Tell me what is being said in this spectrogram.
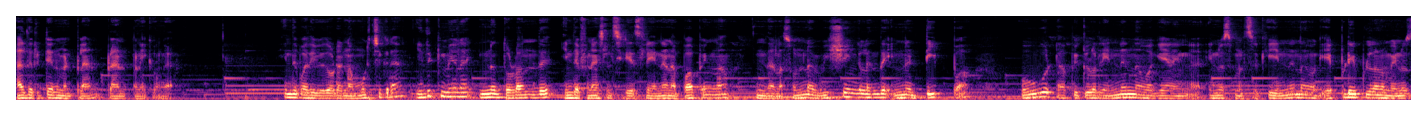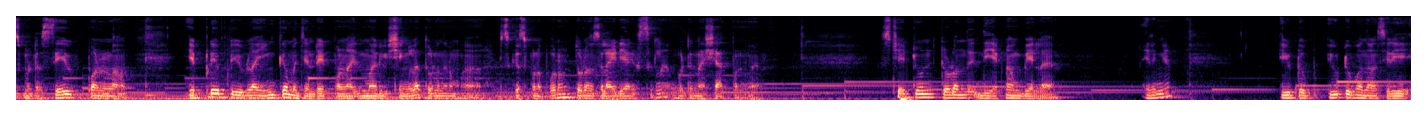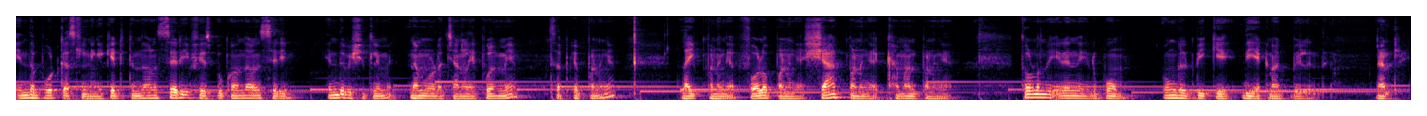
அது ரிட்டைர்மெண்ட் பிளான் பிளான் பண்ணிக்கோங்க. இந்த பதிவு இதோட நான் முடிச்சுக்கிறேன். இதுக்கு மேலே இன்னும் தொடர்ந்து இந்த ஃபினான்ஷியல் சீரியஸில் என்னென்ன பார்ப்பீங்கன்னா இந்த நான் சொன்ன விஷயங்கள்லேருந்து இன்னும் டீப்பாக ஒவ்வொரு டாப்பிக்குள்ள என்னென்ன வகையான இன்வெஸ்ட்மெண்ட்ஸ் இருக்குது என்னென்ன வகை எப்படி இப்படிலாம் நம்ம இன்வெஸ்ட்மெண்ட்டை சேவ் பண்ணலாம் எப்படி எப்படி இப்படிலாம் இன்கம் ஜென்ரேட் பண்ணலாம் இது மாதிரி விஷயங்கள்லாம் தொடர்ந்து நம்ம டிஸ்கஸ் பண்ண போகிறோம் தொடர்ந்து சில ஐடியாஸ்லாம் உங்கள்கிட்ட நான் ஷேர் பண்ணுவேன். ஸ்டேட் டியூன் தொடர்ந்து தி எக்கனாமிக் பேல இருங்க. யூடியூப் யூடியூப் வந்தாலும் சரி எந்த போட்காஸ்ட்டில் நீங்கள் கேட்டுட்டு இருந்தாலும் சரி ஃபேஸ்புக்காக இருந்தாலும் சரி எந்த விஷயத்துலையுமே நம்மளோட சேனலை எப்போதுமே சப்ஸ்கிரைப் பண்ணுங்கள் லைக் பண்ணுங்கள் ஃபாலோ பண்ணுங்கள் ஷேர் பண்ணுங்கள் கமெண்ட் பண்ணுங்கள் தொடர்ந்து இணைந்து இருப்போம். உங்கள் பிகே தி எக்கனாக் பேலேருந்து நன்றி.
